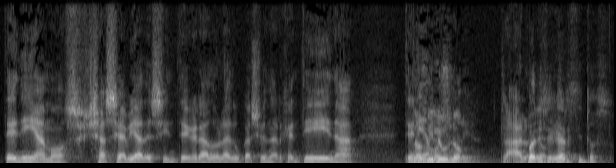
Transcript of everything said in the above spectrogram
teníamos, ya se había desintegrado la educación argentina. Teníamos, 2001. Claro, ¿Varios ejércitos?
